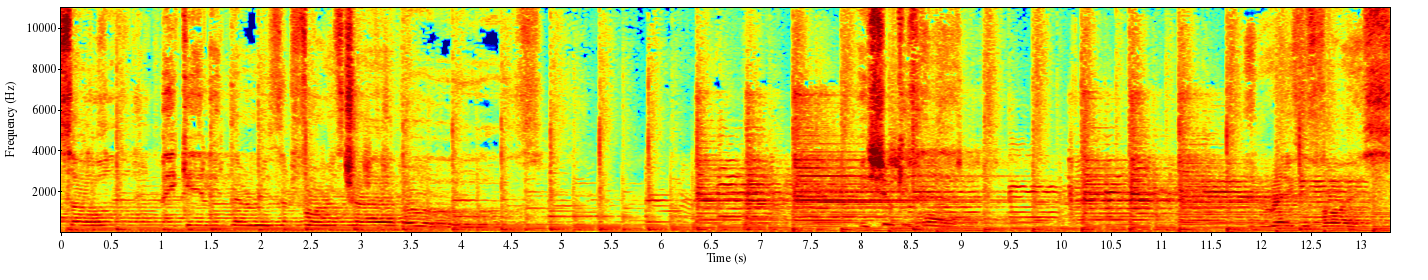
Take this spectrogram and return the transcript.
soul, making it the reason for his troubles. He shook his head and raised his voice.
